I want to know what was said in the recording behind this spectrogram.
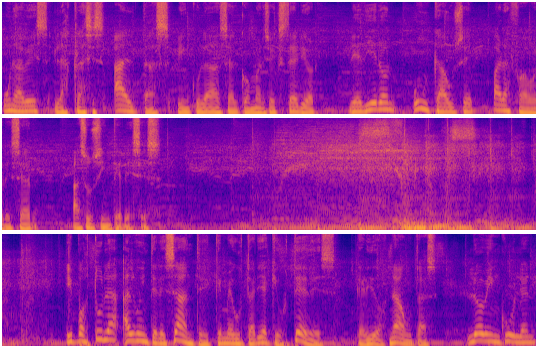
una vez las clases altas vinculadas al comercio exterior le dieron un cauce para favorecer a sus intereses. Y postula algo interesante que me gustaría que ustedes, queridos nautas, lo vinculen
